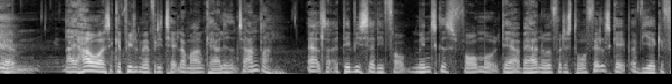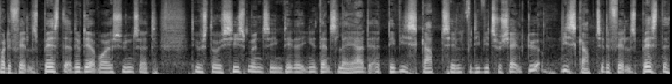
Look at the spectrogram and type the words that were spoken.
øhm, nej, jeg har jo også et kapitel med, for de taler meget om kærligheden til andre. Altså, at det vi satte i for menneskets formål, det er at være noget for det store fællesskab, at virke for det fælles bedste. Og det er jo der, hvor jeg synes, at det er jo stoicismen til en del af en af lærer, at det vi er skabt til, fordi vi er et socialt dyr, vi er skabt til det fælles bedste.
